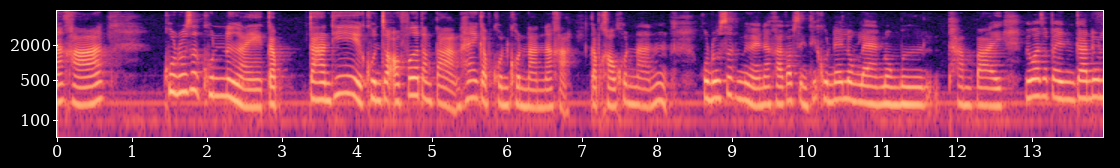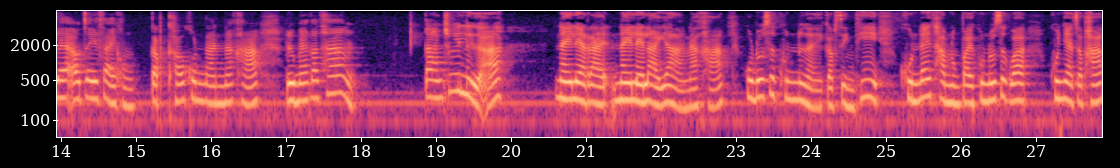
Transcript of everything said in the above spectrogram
นะคะ คุณรู้สึกคุณเหนื่อยกับการที่คุณจะออฟเฟอร์ต่างๆ ให้กับคนคนนั้นนะคะ กับเขาคนนั้น คุณรู้สึกเหนื่อยนะคะ กับสิ่งที่คุณได้ลงแรงลงมือทำไป ไม่ว่าจะเป็นการดูแลเอาใจใส่ของกับเขาคนนั้นนะคะ หรือแม้กระทั่งการช่วยเหลือในหลายๆในหลาย ๆ อย่างนะคะ คุณรู้สึกคุณเหนื่อยกับสิ่งที่คุณได้ทำลงไป คุณรู้สึกว่าคุณอยากจะพัก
